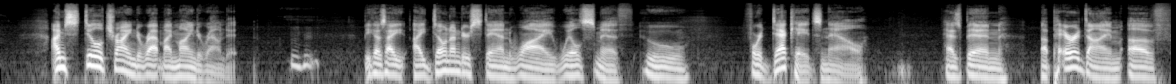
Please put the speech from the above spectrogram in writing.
I'm still trying to wrap my mind around it Mm-hmm. because I I don't understand why Will Smith, who for decades now has been a paradigm of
